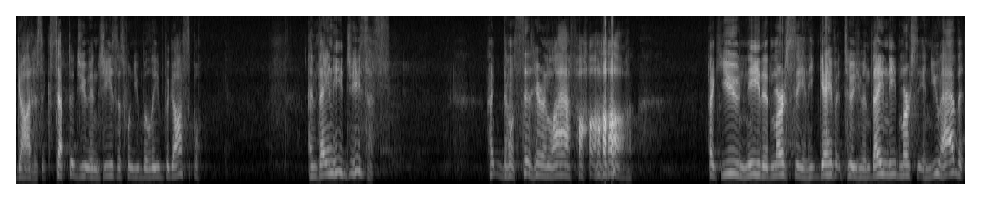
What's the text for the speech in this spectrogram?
God has accepted you in Jesus when you believe the gospel. And they need Jesus. Like, don't sit here and laugh. Ha ha ha. Like you needed mercy and He gave it to you, and they need mercy, and you have it.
